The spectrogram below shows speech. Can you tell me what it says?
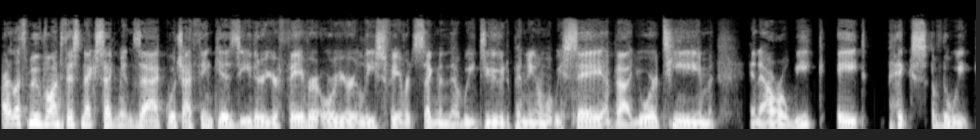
All right, let's move on to this next segment, Zach, which I think is either your favorite or your least favorite segment that we do, depending on what we say about your team in our Week Eight picks of the week.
